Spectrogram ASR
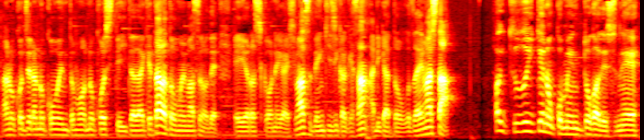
あの、こちらのコメントも残していただけたらと思いますので、え、よろしくお願いします。電気仕掛けさん、ありがとうございました。はい、続いてのコメントがですね、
